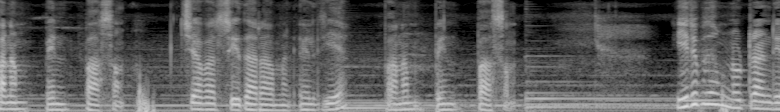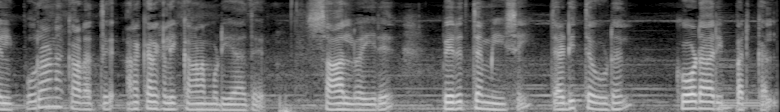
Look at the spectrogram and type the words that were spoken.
பணம் பெண் பாசம். ஜவர் சீதாராமன் எழுதிய பணம் பெண் பாசம். இருபதாம் நூற்றாண்டில் புராண காலத்து அரக்கர்களை காண முடியாது. சால் வயிறு பெருத்த மீசை தடித்த உடல் கோடாரி பற்கள்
